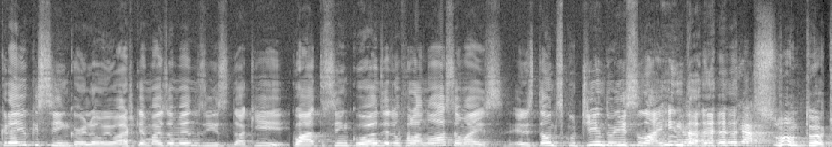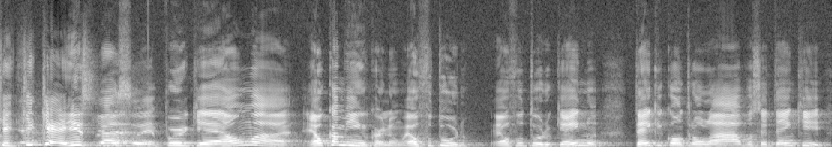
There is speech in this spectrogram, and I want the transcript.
creio que sim, Carlão. Eu acho que é mais ou menos isso. Daqui 4, 5 anos eles vão falar, nossa, mas eles estão discutindo isso lá ainda. Que, que assunto, que, que, que é isso? Que Porque é, uma, é o caminho, Carlão, é o futuro. É o futuro. Quem tem que controlar, você tem que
